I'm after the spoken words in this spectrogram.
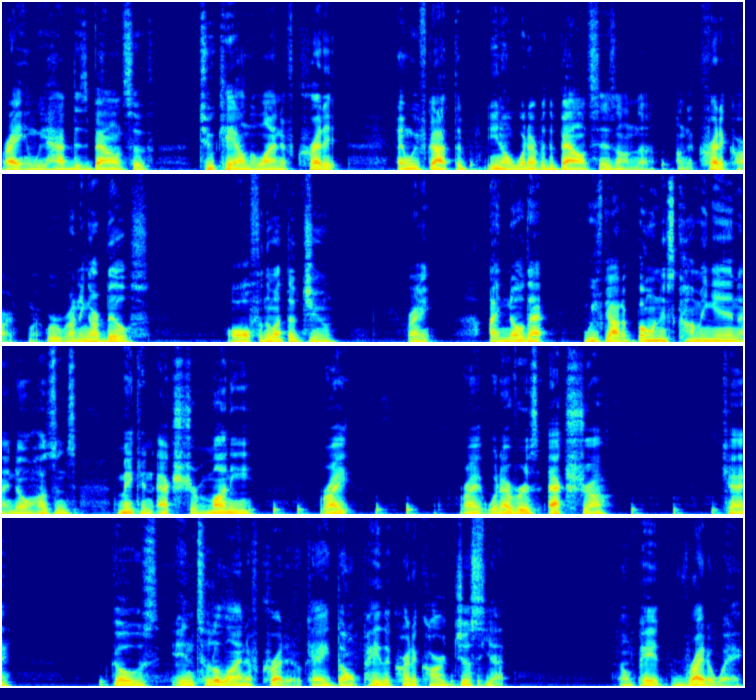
right? And we have this balance of 2K on the line of credit, and we've got the you know whatever the balance is on the on the credit card. We're running our bills, all for the month of June, right? I know that we've got a bonus coming in. I know husband's making extra money, right? Right? Whatever is extra, okay, goes into the line of credit, okay? Don't pay the credit card just yet. Don't pay it right away.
